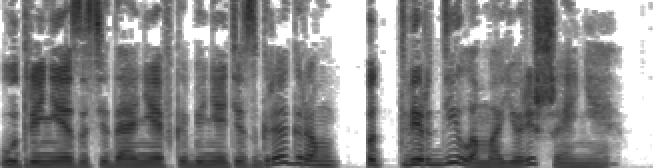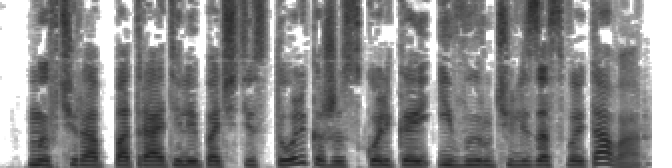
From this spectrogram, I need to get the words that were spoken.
Утреннее заседание в кабинете с Грегором подтвердило мое решение. Мы вчера потратили почти столько же, сколько и выручили за свой товар.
